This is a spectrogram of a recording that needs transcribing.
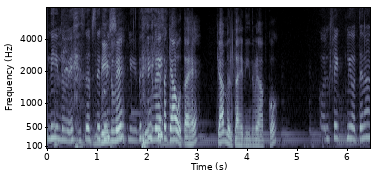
नींद में सबसे नींद में? नींद नींद में ऐसा क्या होता है? क्या मिलता है नींद में आपको? कॉन्फ्लिक्ट नहीं होते ना।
